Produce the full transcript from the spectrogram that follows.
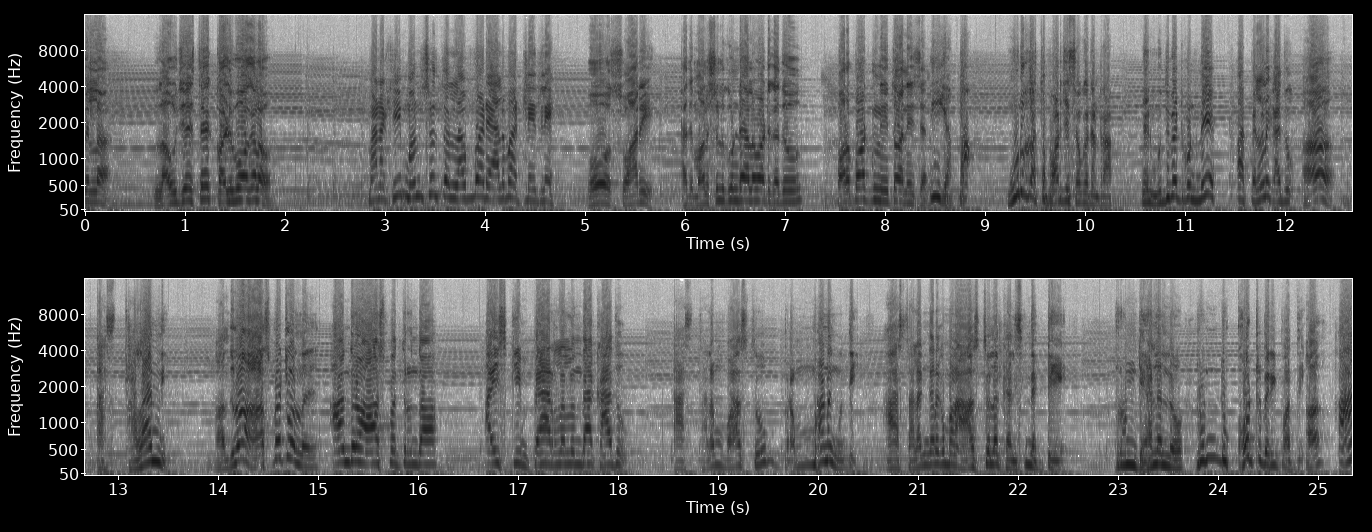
పిల్ల లవ్ చేస్తే కళ్ళు పోగలవు మనకి మనుషులతో లవ్ వాడే అలవాట్లేదులే ఓ సారీ. అది మనుషులకు ఉండే అలవాటు కదూ? పొరపాటు నీతో అనేశాను. నీ అబ్బా మూడు కొత్త పాడు చేసావు కదంట్రా. నేను ముద్దు పెట్టుకుంటుంది ఆ పిల్లని కాదు. ఆ స్థలాన్ని అందులో హాస్పిటల్ ఉంది. అందులో ఆసుపత్రి ఉందా? ఐస్ క్రీమ్ ప్యారలల్ ఉందా? కాదు. ఆ స్థలం వాస్తు బ్రహ్మాండంగా ఉంది. ఆ స్థలం కనుక మన ఆస్తుల్లో కలిసిందంటే రెండేళ్ళలో రెండు కోట్లు పెరిగిపోద్ది. ఆ,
